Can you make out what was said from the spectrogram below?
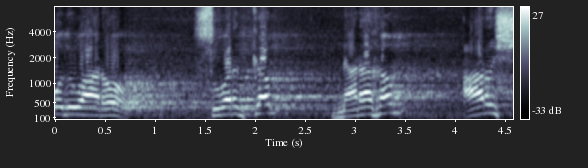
ஓதுவாரோ சுவர்க்கம் நரகம் அருஷ்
